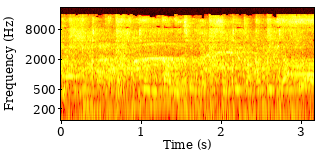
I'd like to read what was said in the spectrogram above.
为什么？那你到底欠了一千，就敢按个价了？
